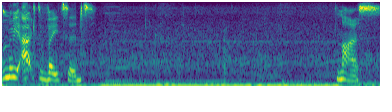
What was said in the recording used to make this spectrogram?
me activated. Nice.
